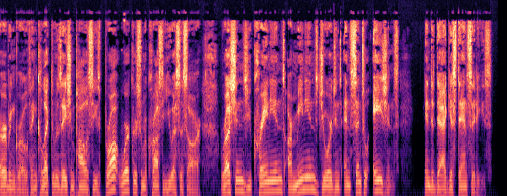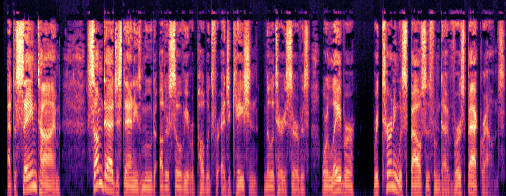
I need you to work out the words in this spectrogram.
urban growth, and collectivization policies brought workers from across the USSR Russians, Ukrainians, Armenians, Georgians, and Central Asians into Dagestan cities. At the same time, some Dagestanis moved to other Soviet republics for education, military service, or labor, returning with spouses from diverse backgrounds.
